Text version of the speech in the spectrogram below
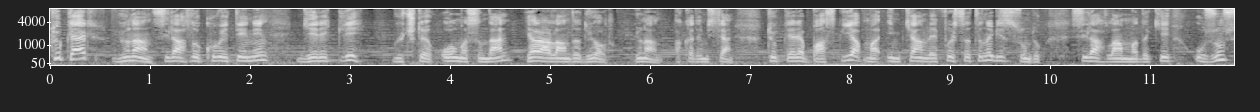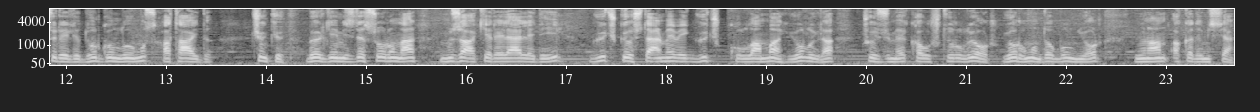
Türkler Yunan silahlı kuvvetlerinin gerekli güçte olmasından yararlandı diyor Yunan akademisyen. Türklere baskı yapma imkan ve fırsatını biz sunduk. Silahlanmadaki uzun süreli durgunluğumuz hataydı. Çünkü bölgemizde sorunlar müzakerelerle değil, güç gösterme ve güç kullanma yoluyla çözüme kavuşturuluyor yorumunda bulunuyor Yunan akademisyen.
